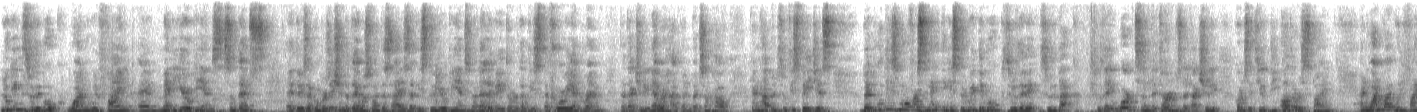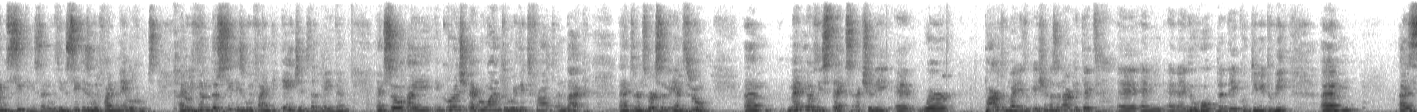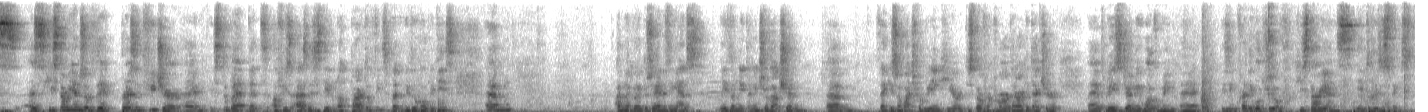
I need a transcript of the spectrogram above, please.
looking through the book, one will find um, many Europeans. Sometimes uh, there's a conversation that I was fantasized that these two Europeans in an elevator, that is Tafuri and Rem, that actually never happened, but somehow can happen through these pages. But what is more fascinating is to read the book through the, through the back, through the words and the terms that actually constitute the other spine. And one will find cities, and within cities we'll find neighborhoods. And within those cities we'll find the agents that made them. And so I encourage everyone to read it front and back, and transversely and through. Um, many of these texts actually uh, were part of my education as an architect, uh, and, and I do hope that they continue to be. Um, as, as historians of the present future, um, it's too bad that Office As is still not part of this, but we do hope it is. Um, I'm not going to say anything else. They don't need an introduction. Um, thank you so much for being here, the Storefront for Art and Architecture. Uh, please join me welcoming uh, this incredible trio of historians into this space.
